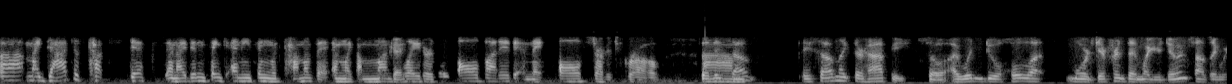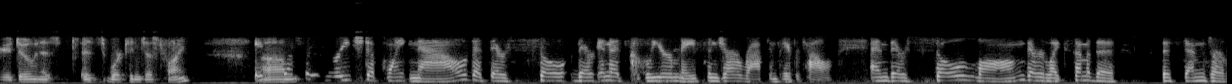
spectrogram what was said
Uh, my dad just cut sticks, and I didn't think anything would come of it. And like a month okay. later, they all budded and they all started to grow. So they um, sound they sound like they're happy. So I wouldn't do a whole lot more different than what you're doing. Sounds like what you're doing is is working just fine. It's um, just they've reached a point now that they're so they're in a clear mason jar wrapped in paper towel, and they're so long. They're like some of the the stems are,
